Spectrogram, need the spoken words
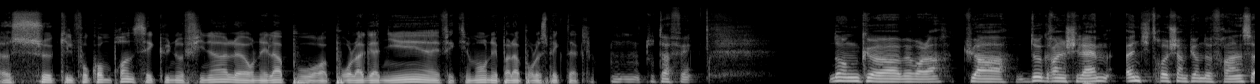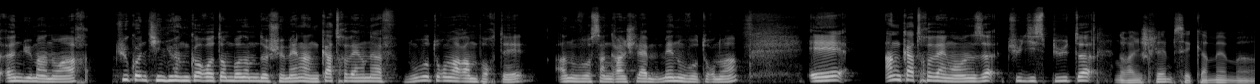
euh, ce qu'il faut comprendre, c'est qu'une finale, on est là pour, la gagner. Effectivement, on n'est pas là pour le spectacle. Mm, tout à fait. Donc, euh, ben voilà, tu as deux grands chelems, un titre champion de France, un du manoir. Tu continues encore ton bonhomme de chemin en 89, nouveau tournoi remporté, à nouveau sans grand chelem, mais nouveau tournoi. Et en 91, tu disputes. Grand chelem, c'est quand même euh,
